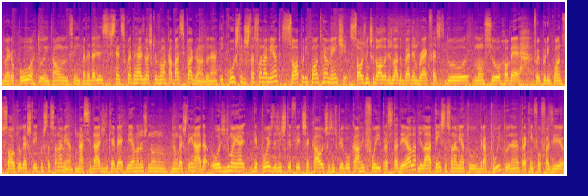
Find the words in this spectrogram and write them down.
do aeroporto. Então, assim, na verdade, esses 150 reais eu acho que vão acabar se pagando, né? E custo de estacionamento, só por enquanto, realmente, só os 20 dólares lá do Bed and Breakfast do Monsieur Robert. Foi por enquanto só o que eu gastei com estacionamento. Na cidade de Quebec mesmo, eu não, não gastei nada. Hoje de manhã, depois da gente ter feito check-out, a gente pegou o carro e foi pra Cidadela. E lá tem estacionamento gratuito, né? Pra quem for fazer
